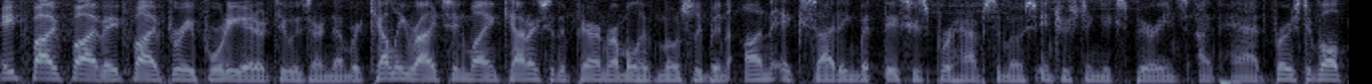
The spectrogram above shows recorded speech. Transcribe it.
855-853-4802 is our number. Kelly writes in, My encounters with the paranormal have mostly been unexciting, but this is perhaps the most interesting experience I've had. First of all,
